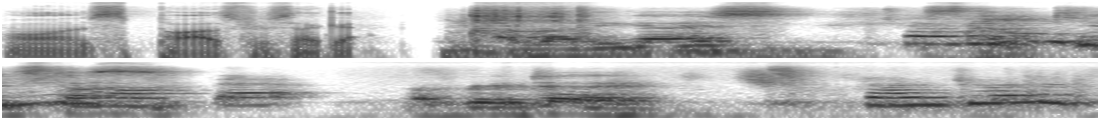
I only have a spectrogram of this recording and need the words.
Hold on, just pause for a second. I love you guys. Johnny, can it's you time. that? Have a great day. I'm trying to.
